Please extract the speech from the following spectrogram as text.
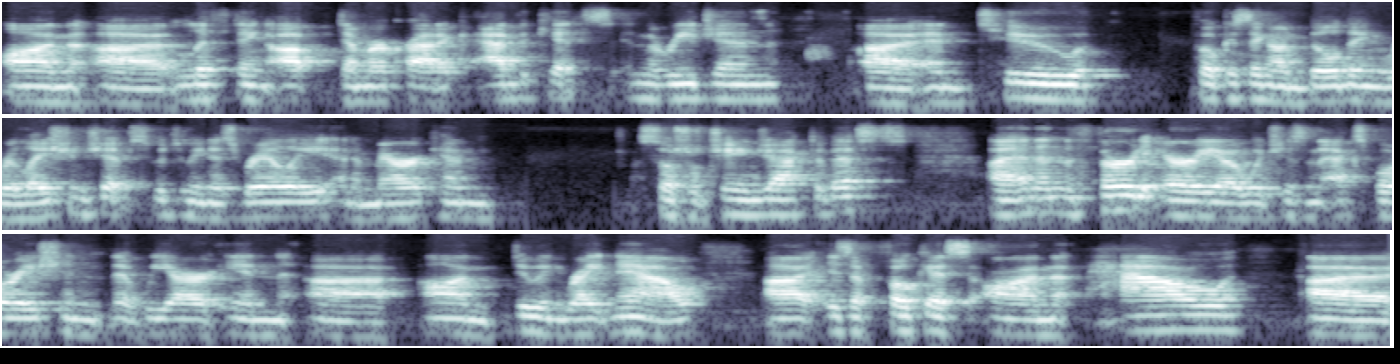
on uh, lifting up democratic advocates in the region, and two, focusing on building relationships between Israeli and American social change activists. Uh, and then the third area, which is an exploration that we are in uh, on doing right now, uh, is a focus on how uh,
